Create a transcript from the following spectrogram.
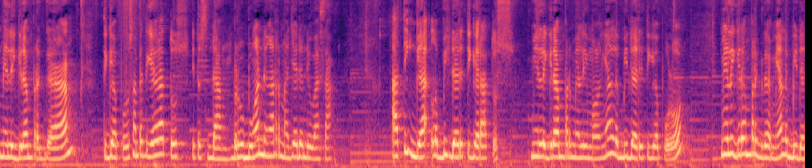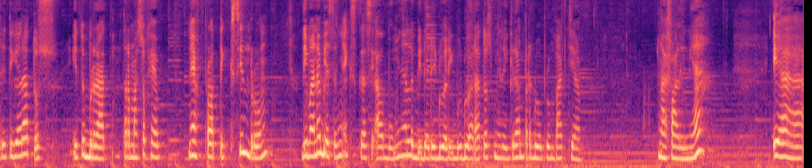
mg per gram 30 sampai 300 itu sedang berhubungan dengan remaja dan dewasa. A3 lebih dari 300 mg per milimolnya lebih dari 30 mg per gramnya lebih dari 300 itu berat termasuk nephrotic syndrome di mana biasanya ekskresi albumnya lebih dari 2200 mg per 24 jam. Ngafalinnya? Ya,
